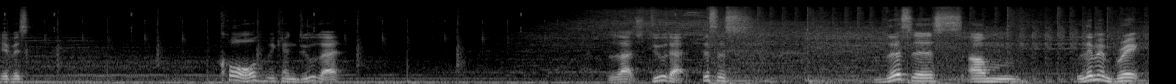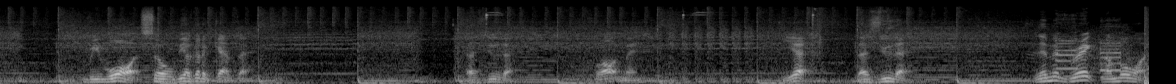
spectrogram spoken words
if it's cold, we can do that. Let's do that. This is this is um limit break reward, so we are gonna get that. Let's do that. Cloud man. Yeah, let's do that. Limit break number one.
